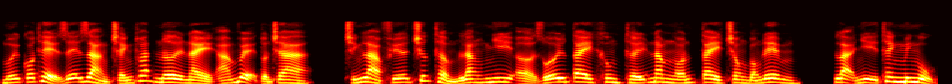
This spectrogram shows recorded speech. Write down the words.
mới có thể dễ dàng tránh thoát nơi này ám vệ tuần tra, chính là phía trước thẩm lăng nhi ở dỗi tay không thấy năm ngón tay trong bóng đêm, lại nhị thanh minh ngục,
